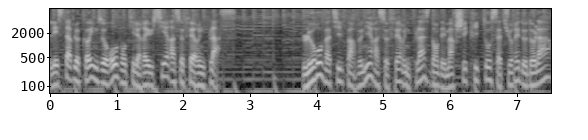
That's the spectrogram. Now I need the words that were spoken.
Les stablecoins euros vont-ils réussir à se faire une place? L'euro va-t-il parvenir à se faire une place dans des marchés crypto saturés de dollars?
